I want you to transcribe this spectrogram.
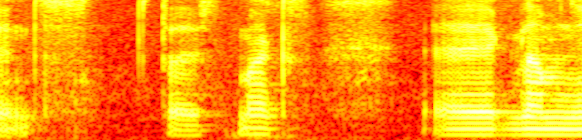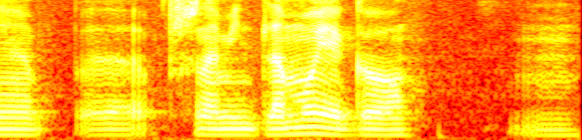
więc to jest max. E, Jak dla mnie, e, przynajmniej dla mojego mm,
